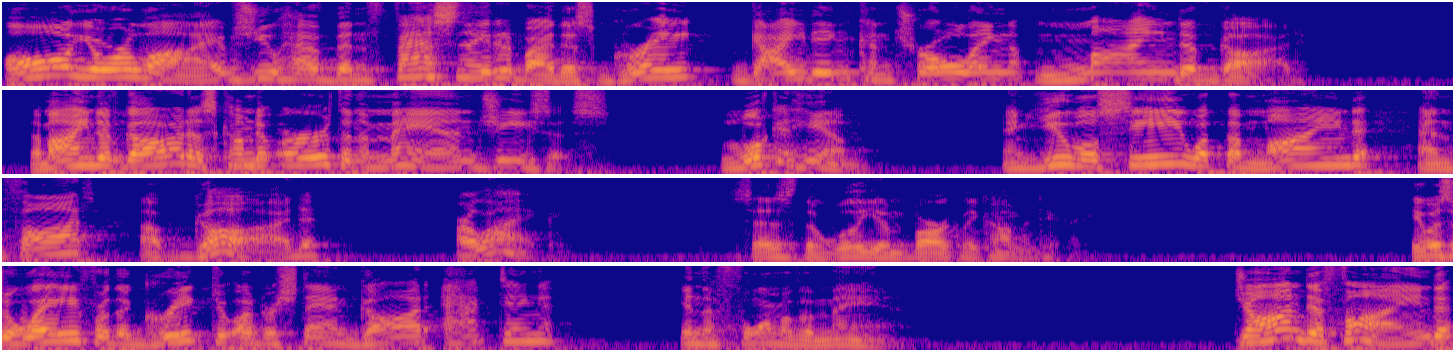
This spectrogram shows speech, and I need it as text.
All your lives you have been fascinated by this great, guiding, controlling mind of God. The mind of God has come to earth in the man, Jesus. Look at him, and you will see what the mind and thought of God are like, says the William Barclay commentary. It was a way for the Greek to understand God acting in the form of a man. John defined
